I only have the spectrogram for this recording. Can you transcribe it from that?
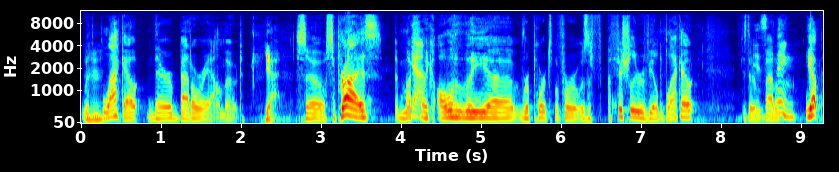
with Mm-hmm. Blackout, their battle royale mode. yeah. So surprise, much Yeah. like all of the uh, reports before it was officially revealed, Blackout is their Is battle. thing. Yep,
